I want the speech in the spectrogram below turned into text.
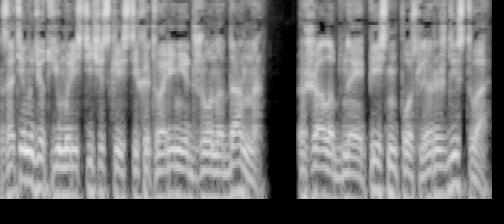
Затем идет юмористическое стихотворение Джона Данна «Жалобная песнь после Рождества»,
